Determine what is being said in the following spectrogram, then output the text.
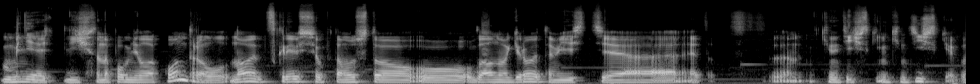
мне лично напомнило Control, но это, скорее всего, потому что у главного героя там есть э, этот э, кинетический, не кинетический, а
